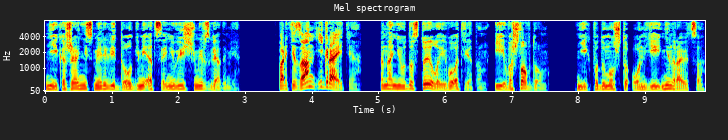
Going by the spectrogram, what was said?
Ника же они смерили долгими оценивающими взглядами. «Партизан играете?» Она не удостоила его ответом и вошла в дом. Ник подумал, что он ей не нравится.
